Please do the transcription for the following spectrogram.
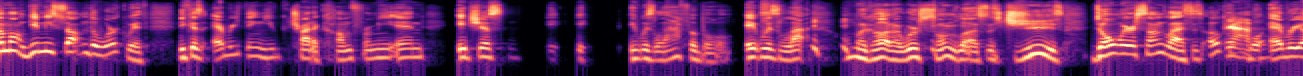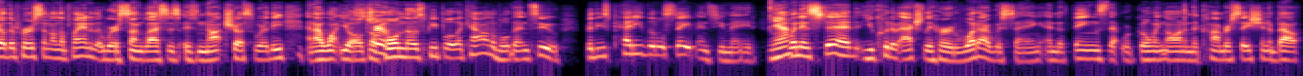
Come on, give me something to work with. Because everything you try to come for me in, it just, it, was laughable. It was la- oh my God, I wear sunglasses. Jeez. Don't wear sunglasses. Okay. Yeah. Well, every other person on the planet that wears sunglasses is not trustworthy. And I want you all It's to true. hold those people accountable then too for these petty little statements you made. Yeah. When instead you could have actually heard what I was saying and the things that were going on in the conversation about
